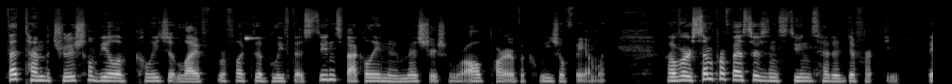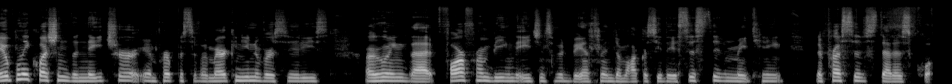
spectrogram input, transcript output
At that time, the traditional view of collegiate life reflected the belief that students, faculty, and administration were all part of a collegial family. However, some professors and students had a different view. They openly questioned the nature and purpose of American universities, arguing that far from being the agents of advancement and democracy, they assisted in maintaining an oppressive status quo.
